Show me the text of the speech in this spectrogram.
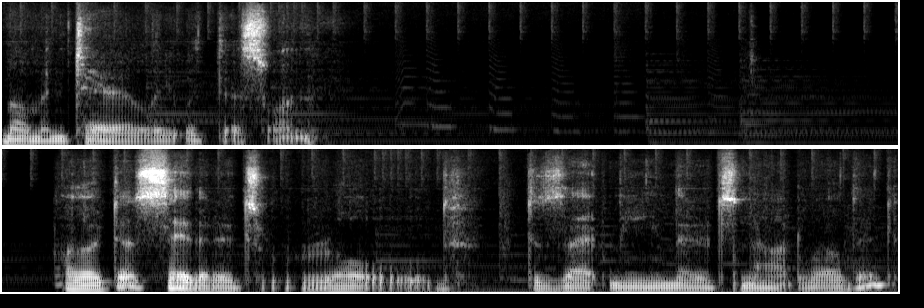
momentarily with this one. Although it does say that it's rolled. Does that mean that it's not welded?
